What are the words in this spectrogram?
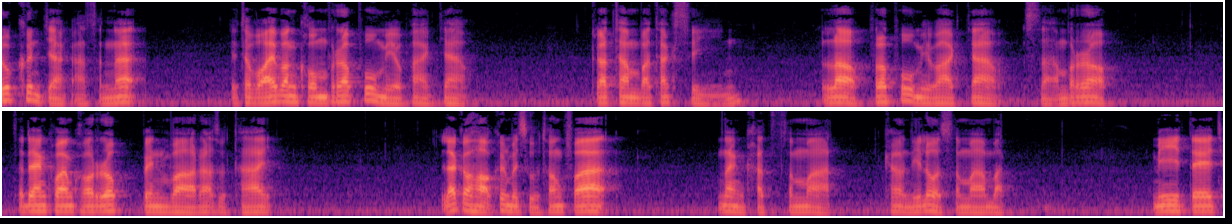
ลุกขึ้นจากอาสนะได้ถวายบังคมพระผู้มีพระเจ้า กระทำประทักศีลรอบพระผู้มีพระเจ้าสามรอบ แสดงความเคารพเป็นวาระสุดท้าย แล้วก็เหาะขึ้นไปสู่ท้องฟ้า นั่งขัดสมาธิเข้านิโรธสมาบัติ มีเตโช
